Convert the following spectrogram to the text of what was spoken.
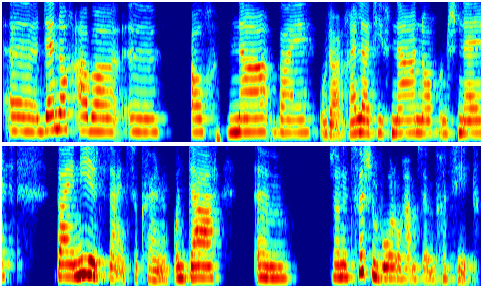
äh, dennoch aber äh, auch nah bei oder relativ nah noch und schnell bei Nils sein zu können und da ähm, so eine Zwischenwohnung haben sie im Prinzip.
